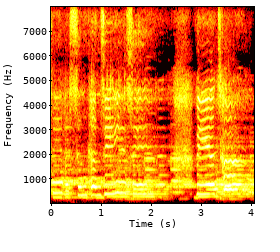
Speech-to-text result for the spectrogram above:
sie wissen, kann sie sehen? Wir tanzen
